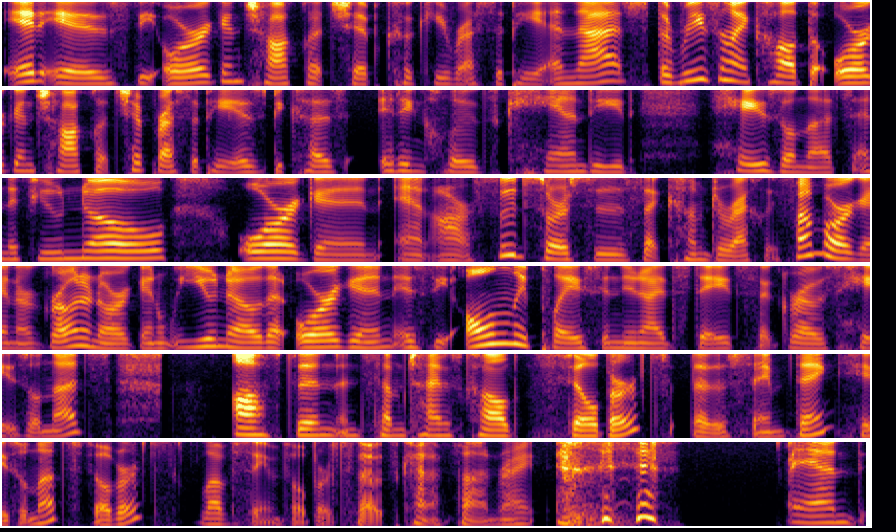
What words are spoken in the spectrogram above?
it is the Oregon chocolate chip cookie recipe. And that's the reason I call it the Oregon chocolate chip recipe is because it includes candied hazelnuts. And if you know Oregon and our food sources that come directly from Oregon or grown in Oregon, you know that Oregon is the only place in the United States that grows hazelnuts often and sometimes called filberts. They're the same thing hazelnuts, filberts. Love saying filberts, though. It's kind of fun, right? and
